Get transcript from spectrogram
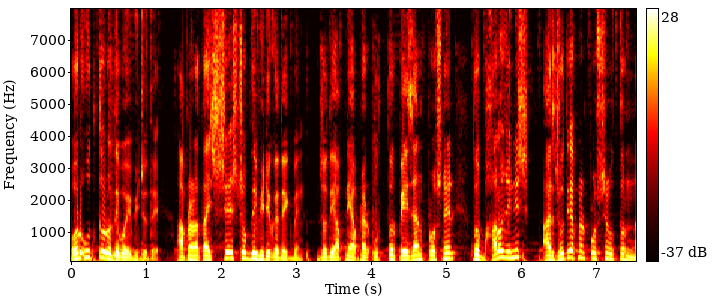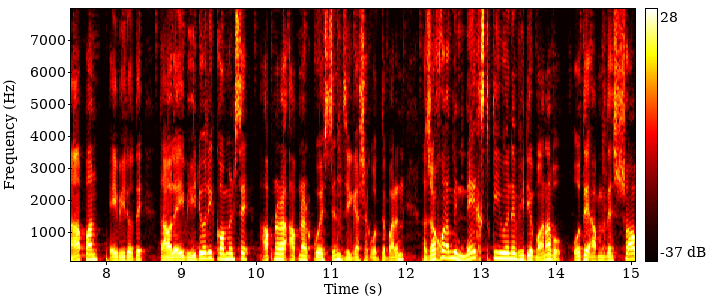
ওর উত্তরও দেবো এই ভিডিওতে। আপনারা তাই শেষ অবধি ভিডিওকে দেখবেন। যদি আপনি আপনার উত্তর পেয়ে যান প্রশ্নের, তো ভালো জিনিস। আর যদি আপনার প্রশ্নের উত্তর না পান এই ভিডিওতে, তাহলে এই ভিডিওরই কমেন্টসে আপনারা আপনার কোয়েশ্চেন জিজ্ঞাসা করতে পারেন। আর যখন আমি নেক্সট কিউএনএ ভিডিও বানাবো, ওতে আপনাদের সব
